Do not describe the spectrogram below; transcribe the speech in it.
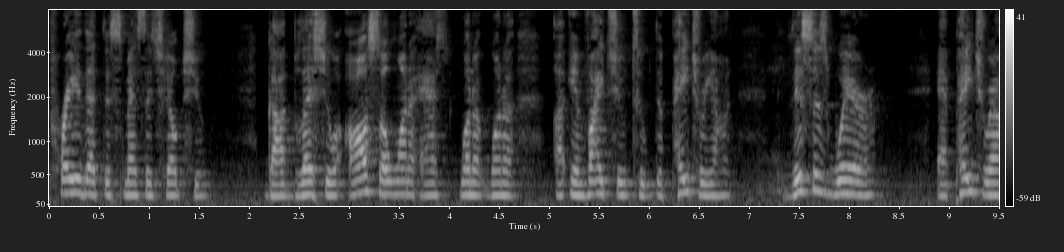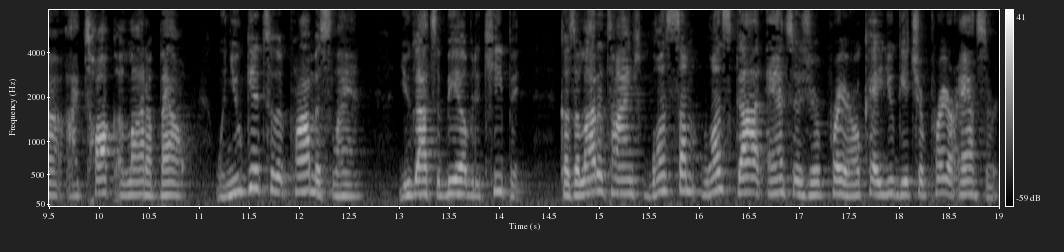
pray that this message helps you. God bless you. I also want to ask, want to, want to uh, invite you to the Patreon. This is where at Patreon, I talk a lot about when you get to the promised land, you got to be able to keep it. Because a lot of times, once some once God answers your prayer, okay, you get your prayer answered.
